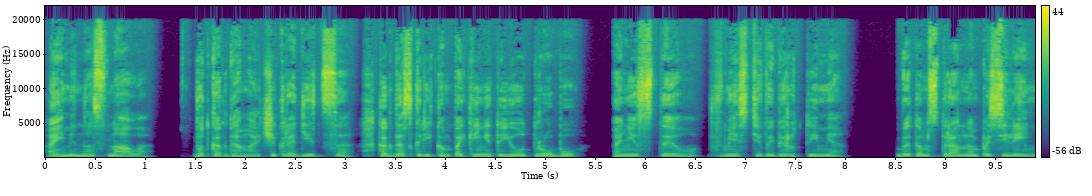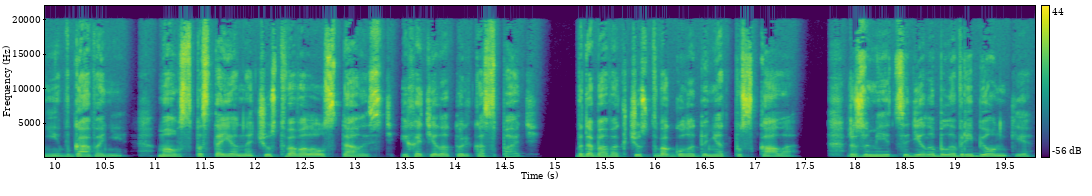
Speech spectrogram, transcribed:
а именно знала. Вот когда мальчик родится, когда с криком покинет ее утробу, они с Тео вместе выберут имя. В этом странном поселении, в гавани, Маус постоянно чувствовала усталость и хотела только спать. Вдобавок чувство голода не отпускало. Разумеется, дело было в ребенке,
